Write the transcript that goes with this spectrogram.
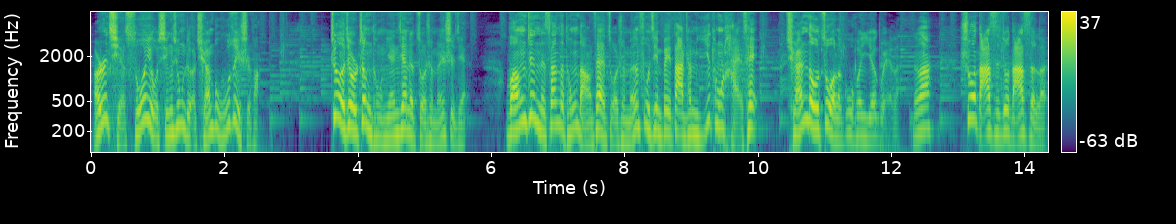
而且所有行凶者全部无罪释放。这就是正统年间的左顺门事件。王振的三个同党在左顺门附近被大臣们一通海菜。全都做了孤魂野鬼了，对吧？说打死就打死了，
